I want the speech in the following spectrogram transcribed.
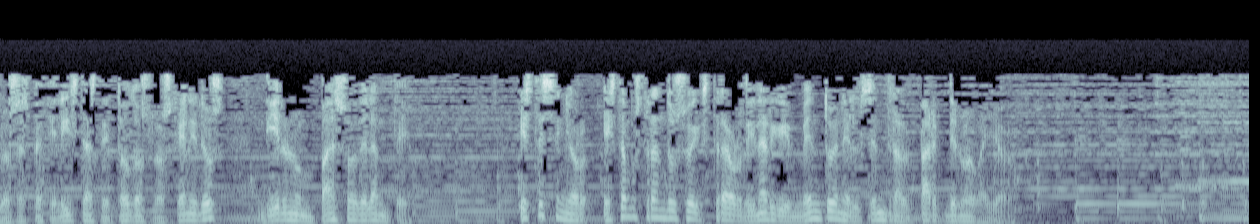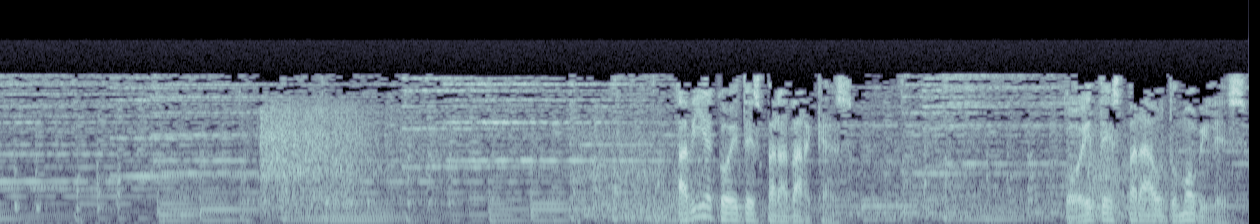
Los especialistas de todos los géneros dieron un paso adelante. Este señor está mostrando su extraordinario invento en el Central Park de Nueva York. Había cohetes para barcas, cohetes para automóviles,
